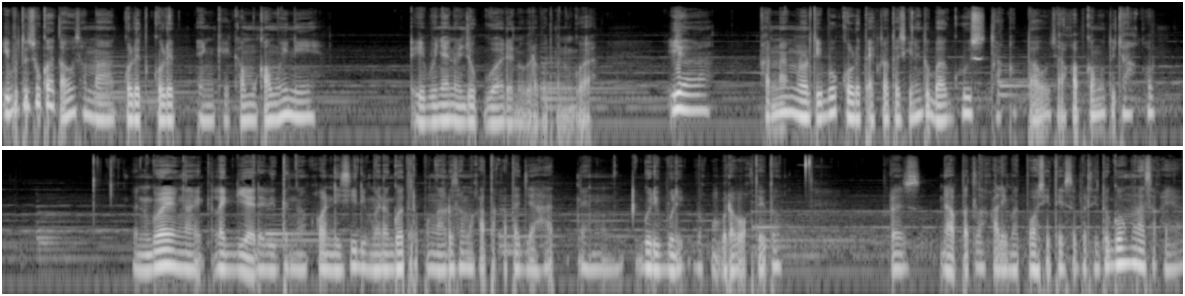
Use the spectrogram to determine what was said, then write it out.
ibu tuh suka tahu sama kulit-kulit yang kayak kamu-kamu ini. Ibunya nunjuk gue dan beberapa teman gue iya karena menurut ibu kulit eksotis gini tuh bagus cakep tahu cakep kamu tuh cakep. Dan gue yang lagi ada di tengah kondisi di mana gue terpengaruh sama kata-kata jahat yang gue dibully beberapa waktu itu terus dapatlah kalimat positif seperti itu gue merasa kayak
